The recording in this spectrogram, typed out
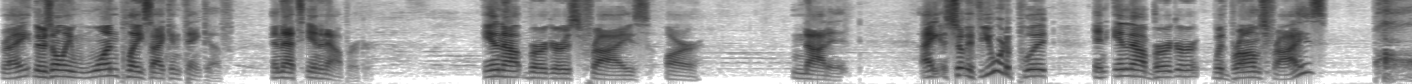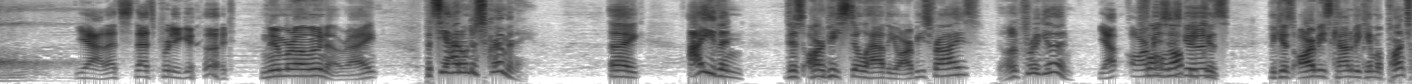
Right? There's only one place I can think of, and that's In N Out Burger. In N Out Burger's fries are not it. I so if you were to put an In and Out burger with Braum's fries, yeah, that's that's pretty good. Numero uno, right? But see, I don't discriminate. Like, I even does Arby's still have the Arby's fries? They look pretty good. Yep, Arby's is good because because Arby's kind of became a punch.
